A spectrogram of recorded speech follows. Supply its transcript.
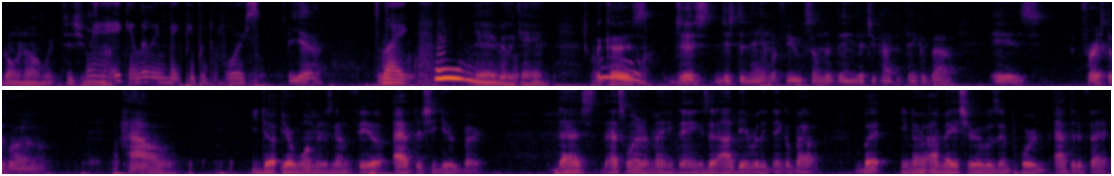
going on with just you and Man, it can literally make people divorce. Yeah, Like, whew. yeah, it really can. Because just just to name a few, some of the things that you have to think about is first of all how your, your woman is gonna feel after she gives birth. That's that's one of the main things that I didn't really think about, but you know I made sure it was important after the fact.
